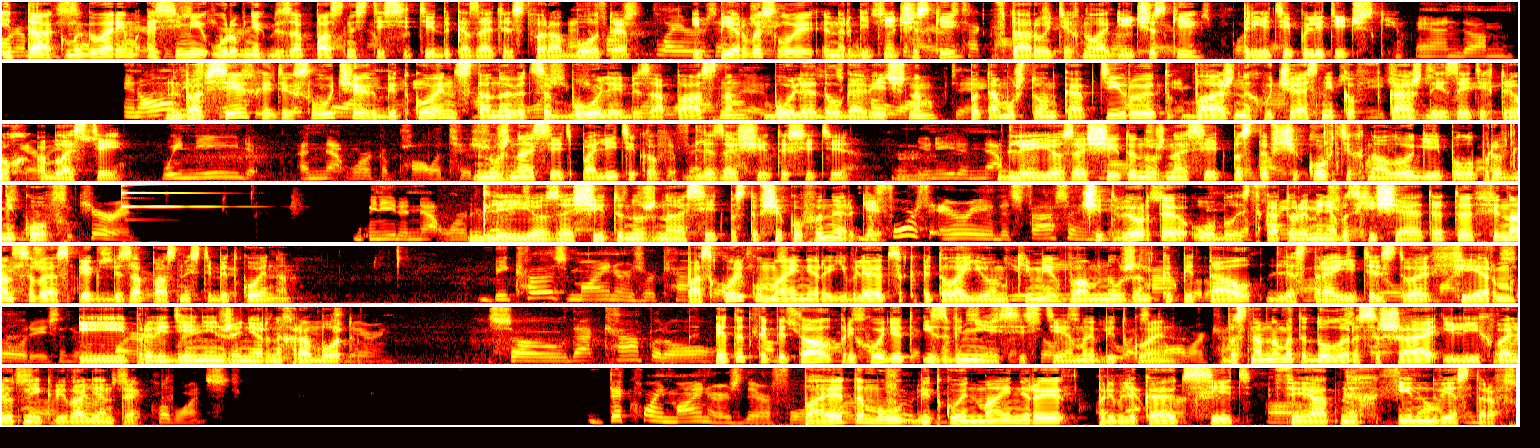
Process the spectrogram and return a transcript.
Итак, мы говорим о семи уровнях безопасности сети доказательства работы. И первый слой — энергетический, второй — технологический, третий — политический. Во всех этих случаях биткоин становится более безопасным, более долговечным, потому что он кооптирует важных участников в каждой из этих трех областей. Нужна сеть политиков для защиты сети. Для ее защиты нужна сеть поставщиков технологий и полупроводников. Для ее защиты нужна сеть поставщиков энергии. Четвертая область, которая меня восхищает, это финансовый аспект безопасности биткоина. Поскольку майнеры являются капиталоемкими, вам нужен капитал для строительства ферм и проведения инженерных работ. Этот капитал приходит извне системы биткоин. В основном это доллары США или их валютные эквиваленты. Поэтому биткоин-майнеры привлекают сеть фиатных инвесторов.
